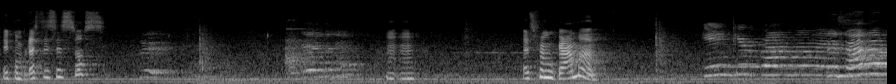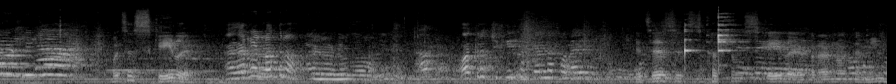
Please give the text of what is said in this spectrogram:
¿Te compraste estos? Mm -mm. That's from grandma. Ginger grandma. De nada, amorcito. What's a scalar? Agarra el otro. I don't know. Otro chiquito que anda por ahí. It says it's custom scalar, but I don't know what that means.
